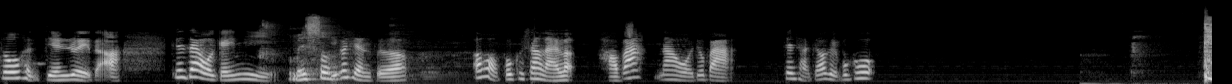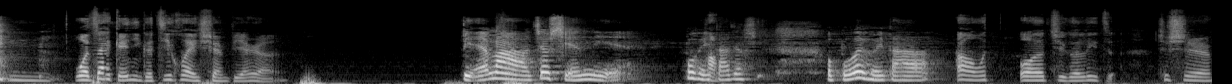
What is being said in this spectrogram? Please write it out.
都很尖锐的啊。现在我给你没事一个选择。哦，不哭上来了，好吧，那我就把现场交给不哭。嗯，我再给你个机会选别人。别嘛，就选你，不回答就是，我不会回答。啊，我我举个例子，就是，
